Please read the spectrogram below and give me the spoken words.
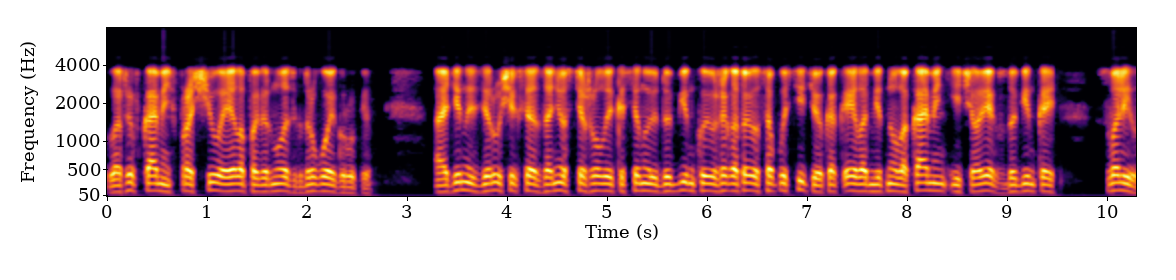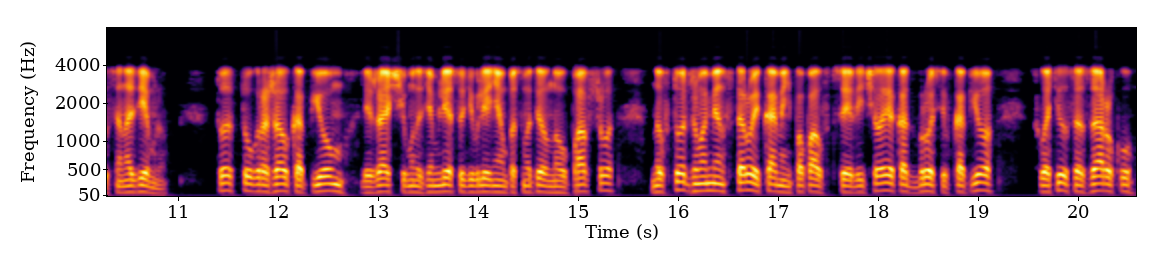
Вложив камень в прощу, Эйла повернулась к другой группе. Один из дерущихся занес тяжелую костяную дубинку и уже готовился опустить ее, как Эйла метнула камень, и человек с дубинкой свалился на землю. Тот, кто угрожал копьем, лежащему на земле, с удивлением посмотрел на упавшего, но в тот же момент второй камень попал в цель, и человек, отбросив копье, схватился за руку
